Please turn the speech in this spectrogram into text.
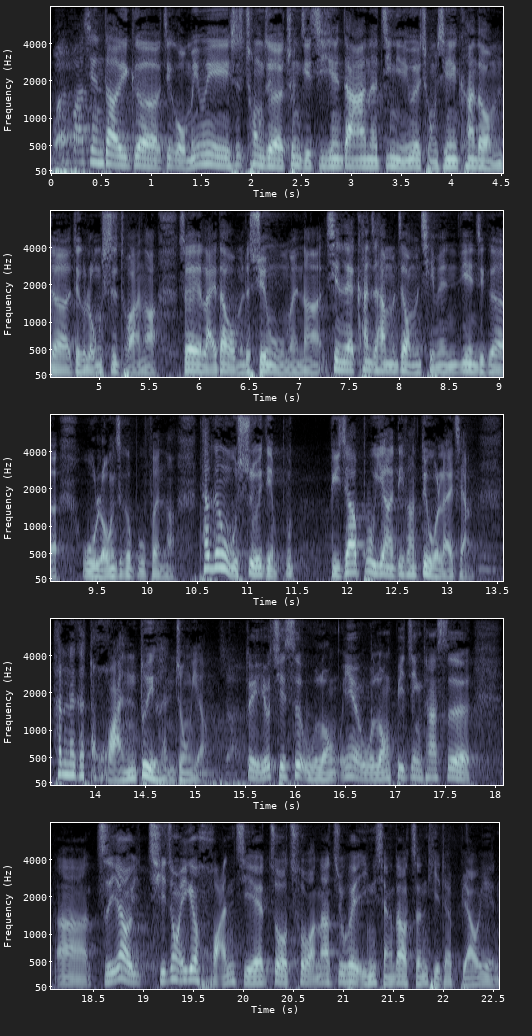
我还发现到一个，这个我们因为是冲着春节期间，大家呢今年因为重新看到我们的这个龙狮团啊，所以来到我们的宣武门呢，现在看着他们在我们前面练这个舞龙这个部分呢、它跟武术有一点不比较不一样的地方，对我来讲，他那个团队很重要，对，尤其是舞龙，因为舞龙毕竟它是啊、只要其中一个环节做错，那就会影响到整体的表演。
